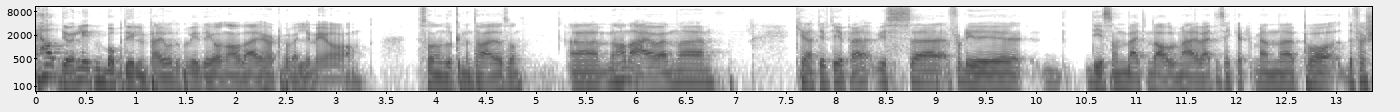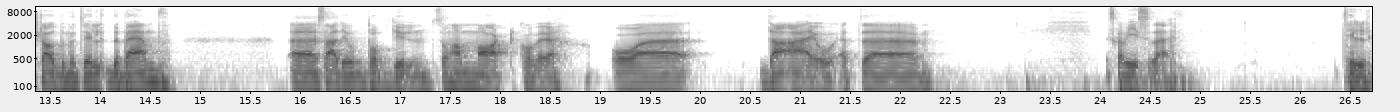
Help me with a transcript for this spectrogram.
Jeg hadde jo en liten Bob Dylan-periode på videregående og der jeg hørte på veldig mye og sånne dokumentarer og sånn. Uh, men han er jo en kreativ type. Hvis, eh, fordi de som vet om det albumet her, vet det sikkert. Men eh, på det første albumet til The Band eh, så er det jo Bob Dylan som har malt coveret. Og det er jo et Jeg skal vise deg til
